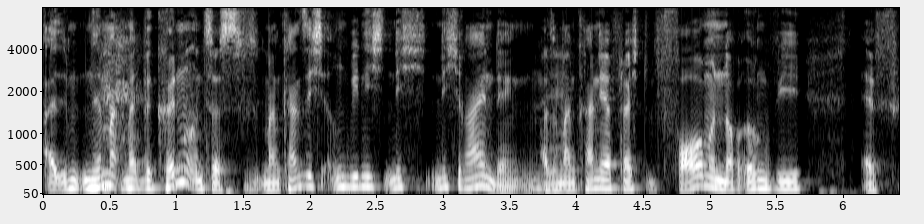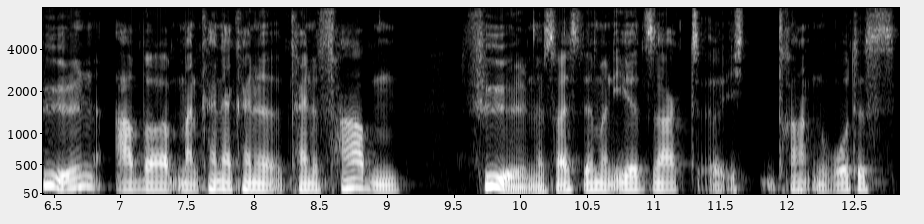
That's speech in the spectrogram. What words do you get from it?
also ne, man, man, wir können uns das, man kann sich irgendwie nicht nicht nicht reindenken. Also man kann ja vielleicht Formen noch irgendwie erfühlen, aber man kann ja keine keine Farben fühlen. Das heißt, wenn man ihr jetzt sagt, äh, ich trage ein rotes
